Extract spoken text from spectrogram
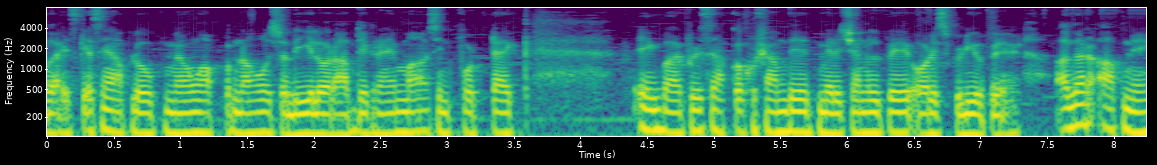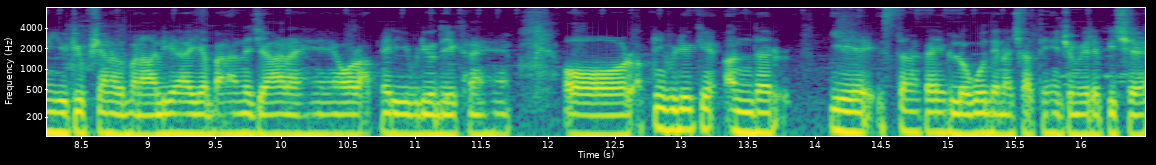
गाइस कैसे हैं आप लोग? मैं हूँ आप अपना होस्ट अदील और आप देख रहे हैं मास इन्फोटेक एक बार फिर से आपका खुश आमदेद मेरे चैनल पे और इस वीडियो पे। अगर आपने यूट्यूब चैनल बना लिया है या बनाने जा रहे हैं और आप मेरी वीडियो देख रहे हैं और अपनी वीडियो के अंदर ये इस तरह का एक लोगो देना चाहते हैं जो मेरे पीछे है।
